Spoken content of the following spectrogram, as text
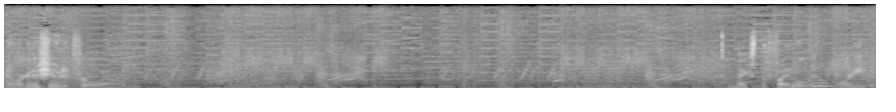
And we're going to shoot it for a while. It makes the fight a little more even.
